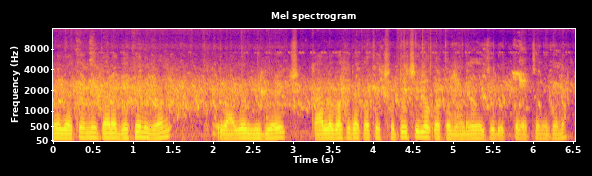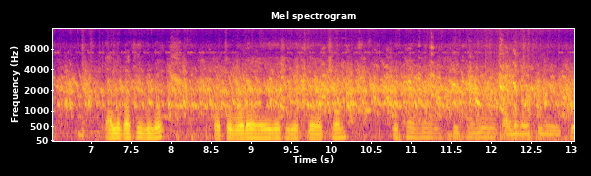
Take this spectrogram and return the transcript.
যারা দেখেননি, তারা দেখে নেবেন। এর আগের ভিডিওয় কালো পাখিটা কত ছোট ছিল, কত বড় হয়েছে দেখতে পাচ্ছেন এখানে। কালো পাখিগুলো কত বড় হয়ে গেছে দেখতে পাচ্ছেন। এখানে সেখানে কালো পাখি রয়েছে।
